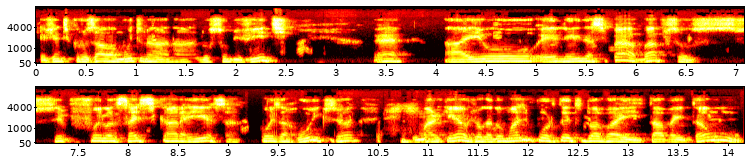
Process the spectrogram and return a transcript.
que a gente cruzava muito na, na no Sub-20, né? Aí o, ele ainda assim, ah, professor, você foi lançar esse cara aí, essa coisa ruim que você... O Marquinhos é o jogador mais importante do Havaí, estava então...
